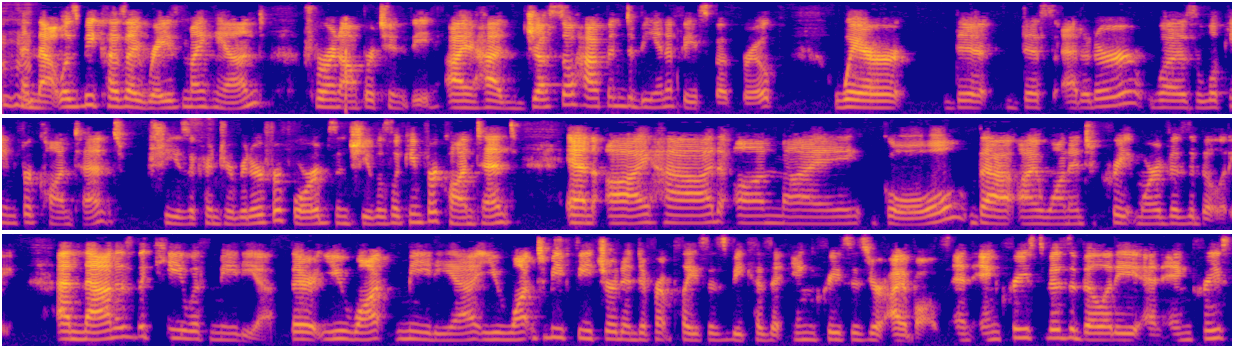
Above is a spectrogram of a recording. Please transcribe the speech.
Hmm And that was because I raised my hand for an opportunity. I had just so happened to be in a Facebook group where the this editor was looking for content. She's a contributor for Forbes and she was looking for content and I had on my goal that I wanted to create more visibility. And that is the key with media. There you want media, you want to be featured in different places because it increases your eyeballs. And increased visibility and increased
